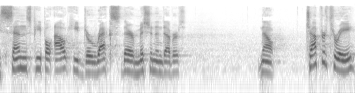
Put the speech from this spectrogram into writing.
sends people out. He directs their mission endeavors. Now, chapter 3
